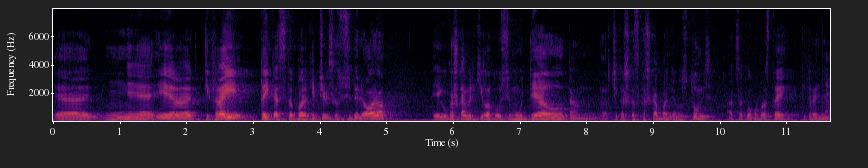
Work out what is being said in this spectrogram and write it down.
E, ir tikrai tai, kas dabar kaip čia viskas susidėliojo, jeigu kažkam ir kyla klausimų dėl ten, ar čia kažkas kažką bandė nustumti, atsakau paprastai, tikrai ne.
